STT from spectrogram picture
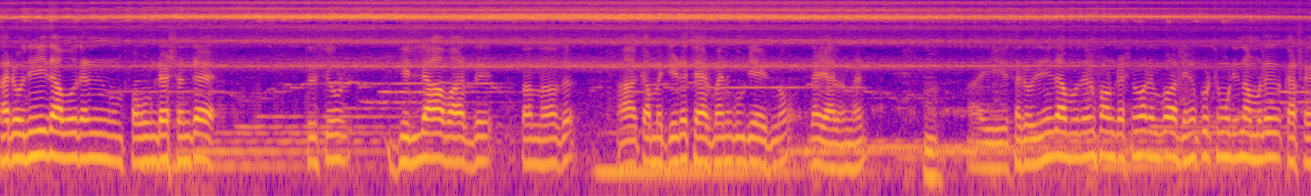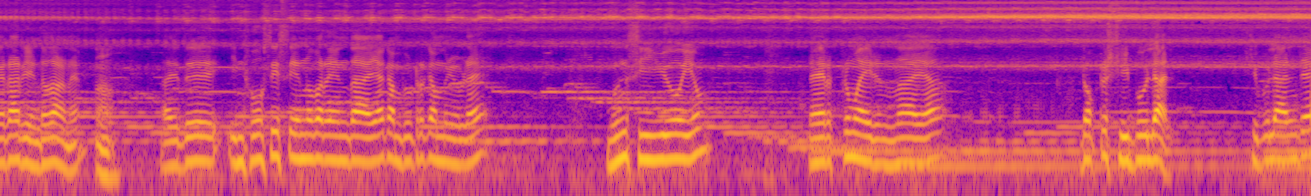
സരോജിനി ദാമോദരൻ ഫൗണ്ടേഷന്റെ തൃശ്ശൂർ ജില്ലാ അവാർഡ് തന്നത് ആ കമ്മിറ്റിയുടെ ചെയർമാൻ കൂടിയായിരുന്നു ദയാനന്ദൻ ഈ സരോജിനി ദാമോദരൻ ഫൗണ്ടേഷൻ എന്ന് പറയുമ്പോൾ അതിനെക്കുറിച്ചും കൂടി നമ്മൾ കർഷകരെ അറിയേണ്ടതാണ്. അതായത് ഇൻഫോസിസ് എന്ന് പറയുന്നതായ കമ്പ്യൂട്ടർ കമ്പനിയുടെ മുൻ സിഇഒയും ഡയറക്ടറുമായിരുന്നതായ ഡോക്ടർ ഷിബുലാൽ ഷിബുലാലിന്റെ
